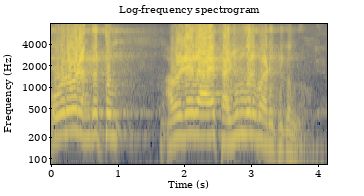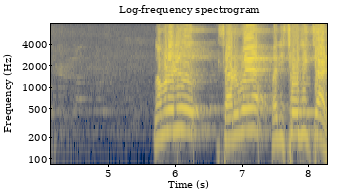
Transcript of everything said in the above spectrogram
ഓരോ രംഗത്തും അവരുടേതായ കഴിവുകൾ പഠിപ്പിക്കുന്നു നമ്മളൊരു സർവേ പരിശോധിച്ചാൽ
